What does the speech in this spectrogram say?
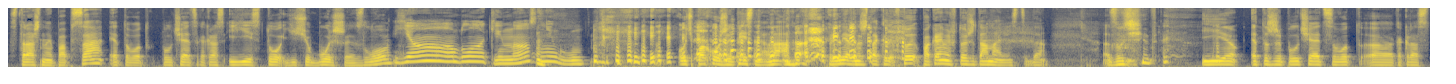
Страшная попса – это вот, получается, как раз и есть то еще большее зло, Яблоки на снегу. Очень похожая песня. Она, она примерно же так, в той, по крайней мере, в той же тональности, да, звучит. И это же получается вот э, как раз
